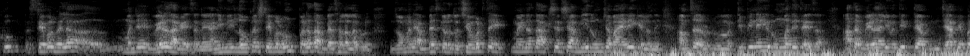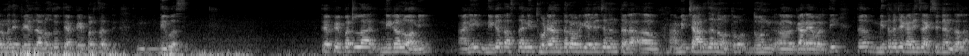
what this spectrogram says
खूप स्टेबल व्हायला म्हणजे वेळ लागायचा नाही. आणि मी लवकर स्टेबल होऊन परत अभ्यासाला लागलो. जो म्हणे अभ्यास करत होतो. शेवटचा एक महिना तर अक्षरशः मी रूमच्या बाहेरही गेलो नाही. आमचा टिफिनही रूममध्येच यायचा आता वेळ आली होती त्या ज्या पेपरमध्ये फेल झालो होतो त्या पेपरचा दिवस. त्या पेपरला निघालो आम्ही. आणि निघत असताना थोड्या अंतरावर गेल्याच्यानंतर आम्ही चार जण होतो दोन गाड्यावरती. तर मित्राच्या गाडीचा ऍक्सिडेंट झाला.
